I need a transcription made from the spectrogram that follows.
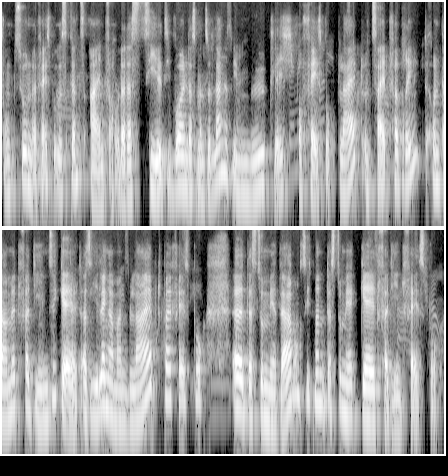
Funktion bei Facebook ist ganz einfach oder das Ziel. Sie wollen, dass man so lange wie möglich auf Facebook bleibt und Zeit verbringt und damit verdienen sie Geld. Also je länger man bleibt bei Facebook, äh, desto mehr Werbung sieht man, desto mehr Geld verdient Facebook.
